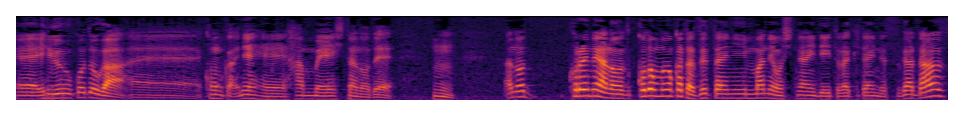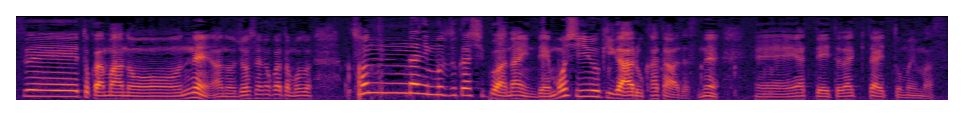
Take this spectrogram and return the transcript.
えー、いうことが、えー、今回ね、えー、判明したので、うん。あの、これね、あの、子供の方は絶対に真似をしないでいただきたいんですが、男性とか、まあ、あの、ね、あの、女性の方も、そんなに難しくはないんで、もし勇気がある方はですね、えー、やっていただきたいと思います。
